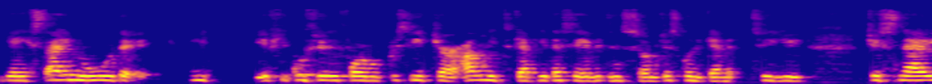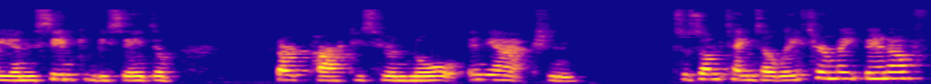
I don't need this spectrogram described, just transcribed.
yes, I know that you, if you go through the formal procedure, I'll need to give you this evidence, so I'm just going to give it to you just now. And the same can be said of third parties who are not in the action. So sometimes a letter might be enough,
